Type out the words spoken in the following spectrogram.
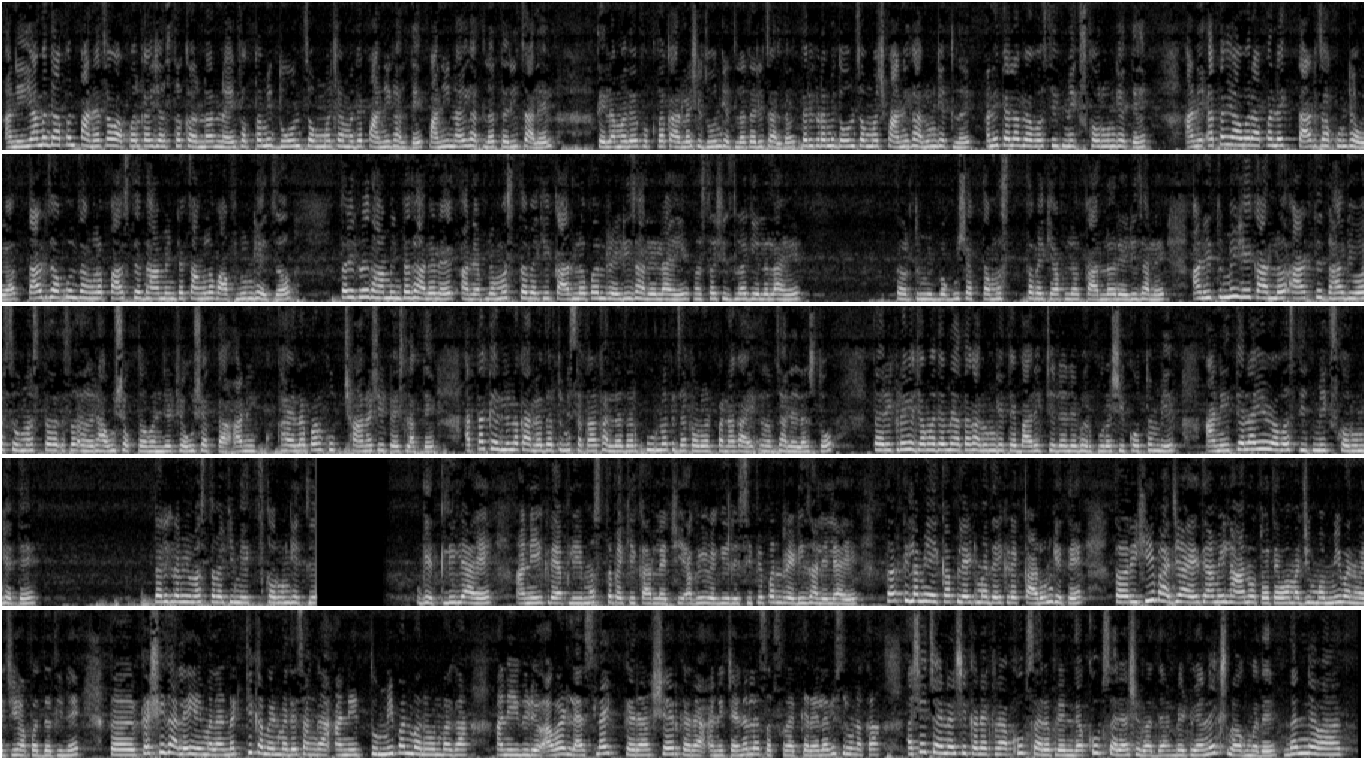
आणि यामध्ये आपण पाण्याचा वापर काही जास्त करणार नाही फक्त मी दोन चम्मच यामध्ये पाणी घालते. पाणी नाही घातलं तरी चालेल. तेलामध्ये फक्त कारलं शिजवून घेतलं तरी चालतं. तर इकडं मी दोन चम्मच पाणी घालून घेतलं आहे आणि त्याला व्यवस्थित मिक्स करून घेते. आणि आता यावर आपण एक ताट झाकून ठेवूया. ताट झाकून चांगलं पाच ते दहा मिनटं चांगलं वाफलून घ्यायचं. तर इकडे दहा मिनटं झालेले आहेत आणि आपलं मस्तपैकी कारलं पण रेडी झालेलं आहे. मस्त शिजलं गेलेलं आहे. तर तुम्ही बघू शकता मस्तपैकी आपलं कारलं रेडी झालं आहे आणि तुम्ही हे कारलं आठ ते दहा दिवस मस्त असं राहू शकतं म्हणजे ठेवू शकता. आणि खायला पण खूप छान अशी टेस्ट लागते. आत्ता केलेलं कारलं जर तुम्ही सकाळ खाल्लं तर पूर्ण त्याचा कडवटपणा गाय झालेला असतो. तर इकडे ह्याच्यामध्ये मी आता घालून घेते बारीक चिरलेले भरपूर अशी कोथिंबीर आणि त्यालाही व्यवस्थित मिक्स करून घेते. तर इकडे मी मस्तपैकी मिक्स करून घेतले घेतलेली आहे. आणि इकडे आपली मस्तपैकी कारल्याची आगळी वेगळी रेसिपी पण रेडी झालेली आहे. तर तिला मी एका प्लेटमध्ये इकडे काढून घेते. तर ही भाजी आहे ती आम्ही लहान होतो तेव्हा माझी मम्मी बनवायची ह्या पद्धतीने. तर कशी झाले हे मला नक्की कमेंटमध्ये सांगा आणि तुम्ही पण बनवून बघा. आणि व्हिडिओ आवडल्यास लाईक करा शेअर करा आणि चॅनलला सबस्क्राईब करायला विसरू नका. असे चॅनलशी कनेक्ट राहा खूप सारं प्रेम द्या खूप सारे आशीर्वाद द्या. भेटूया नेक्स्ट ब्लॉगमध्ये धन्यवाद.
